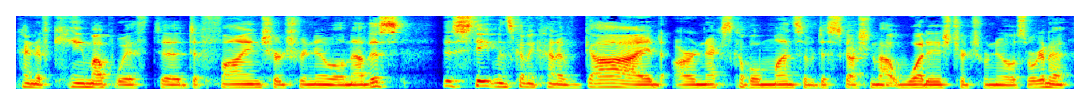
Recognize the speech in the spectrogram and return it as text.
kind of came up with to define church renewal. Now this this statement's going to kind of guide our next couple months of discussion about what is church renewal. So we're going to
